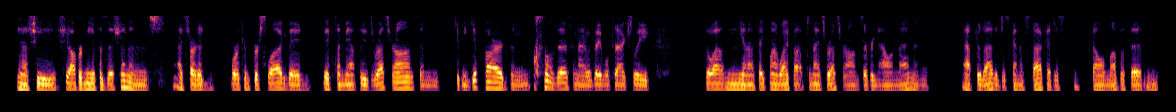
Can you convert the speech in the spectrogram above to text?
you know, she she offered me a position, and I started working for Slug. They'd they'd send me out to these restaurants and give me gift cards and all of this, and I was able to actually go out and you know take my wife out to nice restaurants every now and then. And after that, it just kind of stuck. I just fell in love with it and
